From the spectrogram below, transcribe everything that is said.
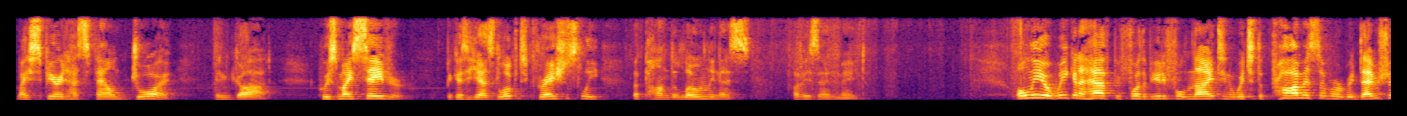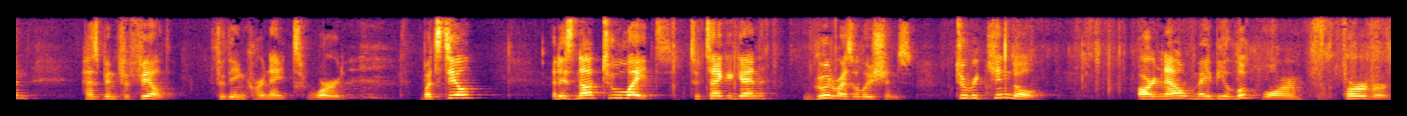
my spirit has found joy in God, who is my Savior, because he has looked graciously upon the loneliness of his handmaid. Only a week and a half before the beautiful night in which the promise of our redemption has been fulfilled through the incarnate Word. But still, it is not too late to take again good resolutions, to rekindle our now maybe lukewarm fervor,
